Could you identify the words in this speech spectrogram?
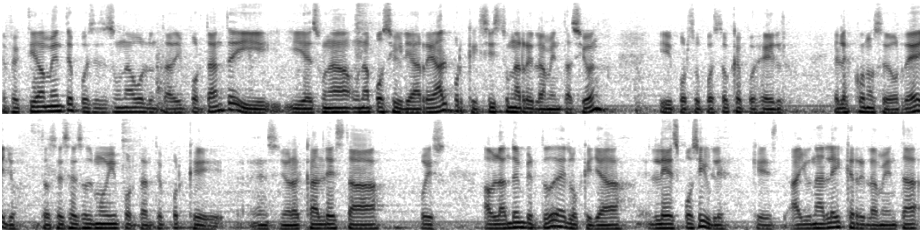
Efectivamente, pues esa es una voluntad importante y, es una, posibilidad real porque existe una reglamentación y por supuesto que pues él, él es conocedor de ello. Entonces eso es muy importante porque el señor alcalde está pues hablando en virtud de lo que ya le es posible, que hay una ley que reglamenta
